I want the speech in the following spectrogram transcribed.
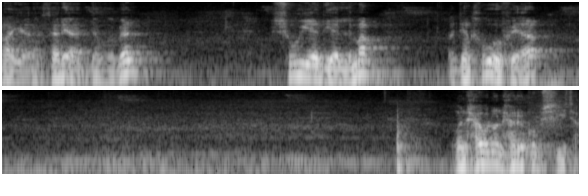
ها هي راه سريعة الذوبان شوية ديال الماء غادي نخووه فيها. ونحاولوا نحركوا بالشيته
